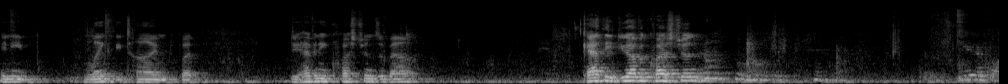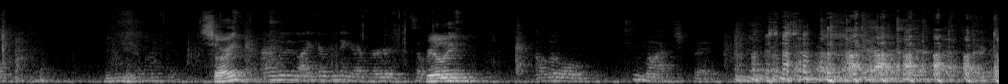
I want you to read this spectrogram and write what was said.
any lengthy time, but do you have any questions about? Kathy, do you have a question? Beautiful. Sorry? I really like everything I've heard. So Really? A little too much, but the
